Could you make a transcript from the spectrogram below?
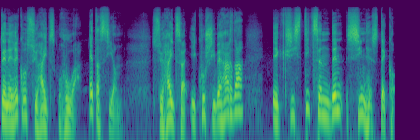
tenereko zuhaitz hua. Eta zion zuhaitza ikusi behar da, existitzen den sinhesteko.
